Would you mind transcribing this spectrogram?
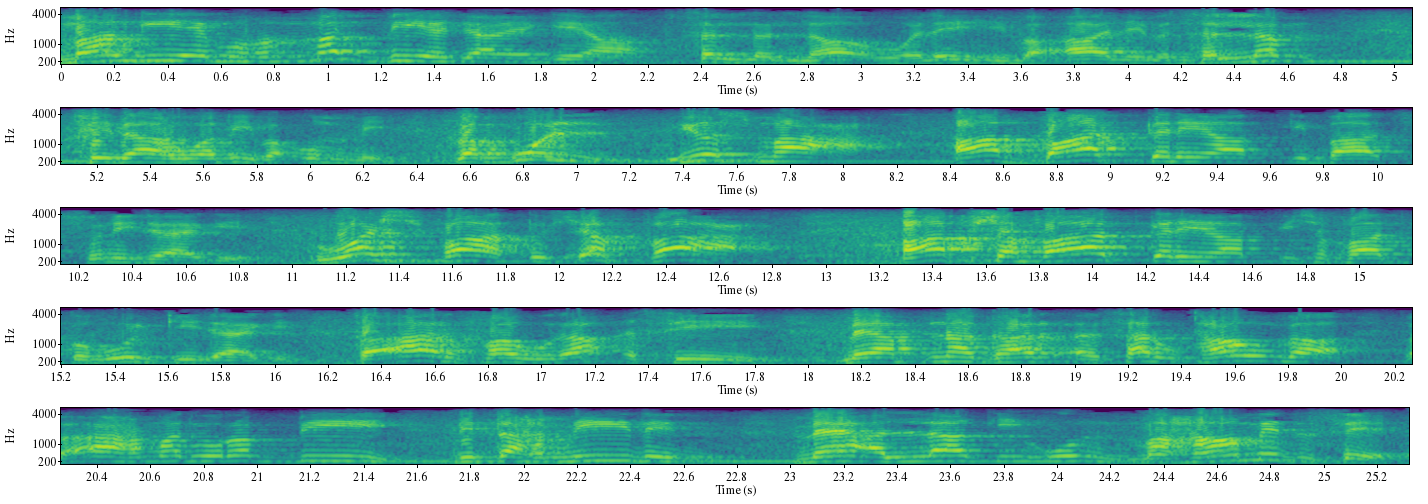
مانگیے محمد دیے جائیں گے آپ۔ صلی اللہ علیہ وآلہ وسلم فدا ابی و امی۔ وقل یسما آپ بات کریں، آپ کی بات سنی جائے گی۔ وشفا تو شفا آپ شفاعت کریں، آپ کی شفاعت قبول کی جائے گی۔ رأسی میں اپنا گھر، سر اٹھاؤں گا۔ احمد ربی بتحمید میں اللہ کی ان محامد سے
